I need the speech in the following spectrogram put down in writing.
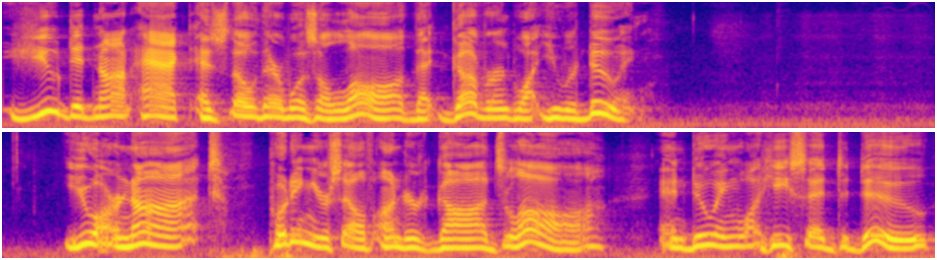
you did not act as though there was a law that governed what you were doing. You are not putting yourself under God's law and doing what He said to do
